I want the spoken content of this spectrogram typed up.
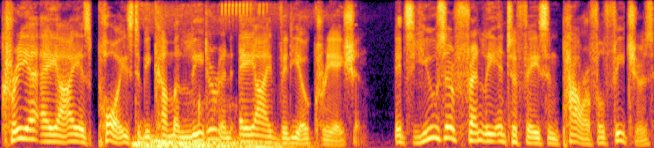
Krea AI is poised to become a leader in AI video creation. Its user-friendly interface and powerful features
